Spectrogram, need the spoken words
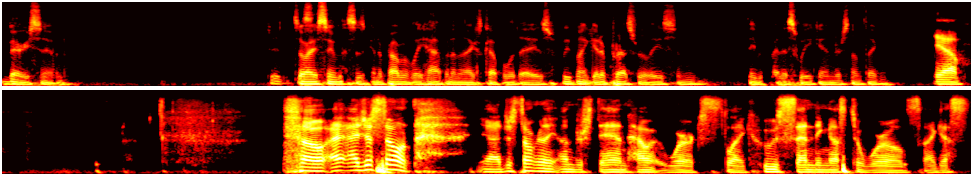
very soon. Dude, So I assume this is going to probably happen in the next couple of days. We might get a press release and maybe by this weekend or something. Yeah. So I, I just don't, yeah, I just don't really understand how it works. Like who's sending us to worlds? I guess.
